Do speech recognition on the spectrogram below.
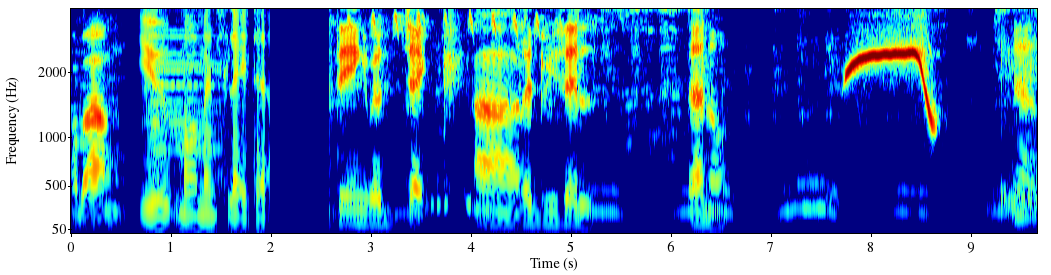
Abang. Few moments later. Ting red check. Ah, red grisel. Yan o. Yan.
